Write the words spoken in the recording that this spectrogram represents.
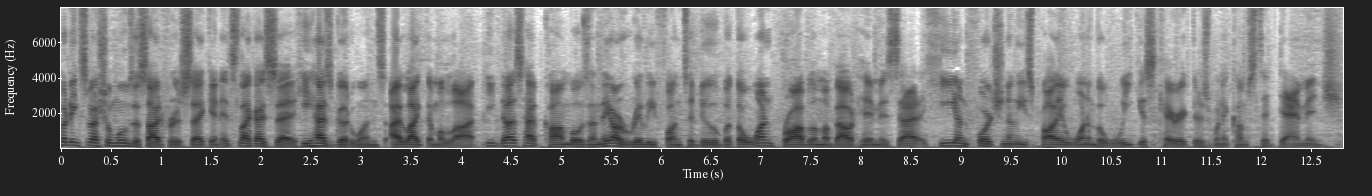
Putting special moves aside for a second, it's like I said, he has good ones. I like them a lot. He does have combos and they are really fun to do, but the one problem about him is that he unfortunately is probably one of the weakest characters when it comes to damage.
